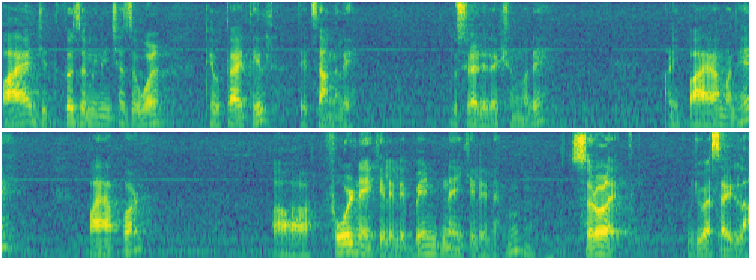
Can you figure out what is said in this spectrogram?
पाय जितकं जमिनीच्या जवळ ठेवता येतील ते चांगले. दुसऱ्या डिरेक्शनमध्ये आणि पायामध्ये पाय आपण फोल्ड नाही केलेले बेंड नाही केलेले. सरळ आहेत. उजव्या साईडला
